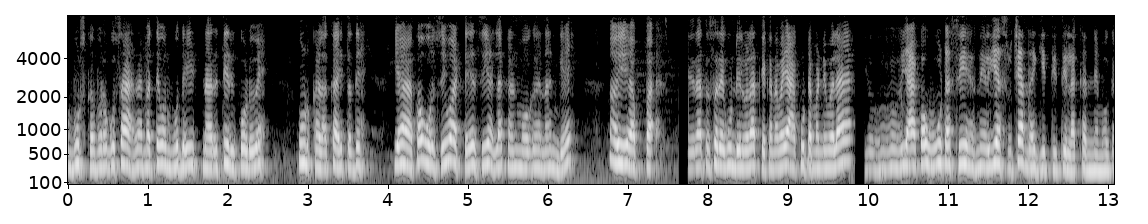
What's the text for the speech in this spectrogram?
ಬುಸ್ಕ ಬರೋಗು ಸಾರ. ಮತ್ತೆ ಒಂದು ಮುದ್ದೆ ಇಟ್ನಾರಿ ತಿರ್ಕೊಡುವೆ. ಉಣ್ಕೊಳಕ್ಕಾಯ್ತದೆ ಯಾಕೋ ಒಸಿ ಹೊಟ್ಟೆ ಎಸಿ ಎಲ್ಲ ಕಣ್ಮೋಗ ನನಗೆ ಅಯ್ಯಪ್ಪ. ರಾತ್ರಿ ಸರಿಯಾಗಿ ಉಂಡಿಲ್ವಲ್ಲ ಅದಕ್ಕೆ ಕಣವ ಯಾಕೆ ಊಟ ಮಾಡಿವಲ್ಲ ಯಾಕೋ ಊಟ ಸೇರ್ನೇಲಿ ಹೆಸ್ರು ಚೆನ್ನಾಗಿತ್ತಿತ್ತಿಲ್ಲ ಕನ್ನೆ ಮಗ.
